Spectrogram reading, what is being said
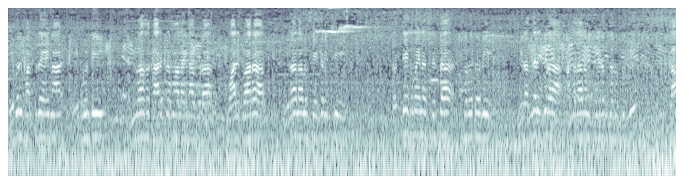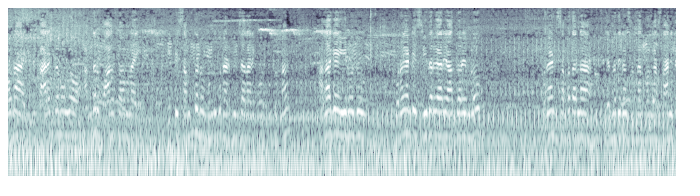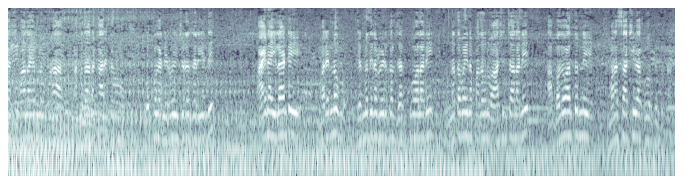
ఎవరి బర్త్డే అయినా ఎటువంటి వివాహ కార్యక్రమాలైనా కూడా వారి ద్వారా విరాళాలు సేకరించి ప్రత్యేకమైన శ్రద్ధ చొరవతోని మీరందరికీ కూడా అన్నదానం చేయడం జరుగుతుంది. కావున ఈ కార్యక్రమంలో అందరూ భాగస్వాములై ఇట్టి సంస్థను ముందుకు నడిపించాలని కోరుకుంటున్నాం. అలాగే ఈరోజు పునగంటి శ్రీధర్ గారి ఆధ్వర్యంలో పునగంటి సంపదన్న జన్మదినం సందర్భంగా స్థానిక శివాలయంలో కూడా అన్నదాన కార్యక్రమం గొప్పగా నిర్వహించడం జరిగింది. ఆయన ఇలాంటి మరెన్నో జన్మదిన వేడుకలు జరుపుకోవాలని ఉన్నతమైన పదవులు ఆశించాలని ఆ భగవంతుణ్ణి మనస్సాక్షిగా కోరుకుంటున్నాను.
